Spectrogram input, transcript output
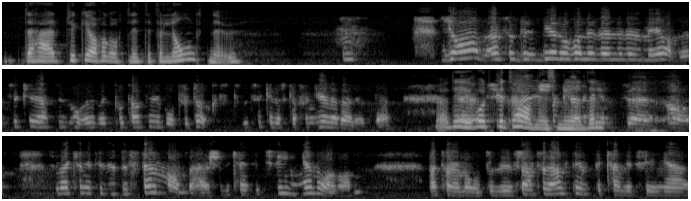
Det här tycker jag har gått lite för långt nu. Ja, alltså det, det du håller väl väl med om. Jag tycker att kontanter är vår produkt. Vi tycker det ska fungera där ute. Ja, det är ju Eh, vårt betalningsmedel. Inte, ja, tyvärr kan inte vi bestämma om det här så vi kan inte tvinga någon att ta emot. Och vi, framförallt inte kan vi tvinga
